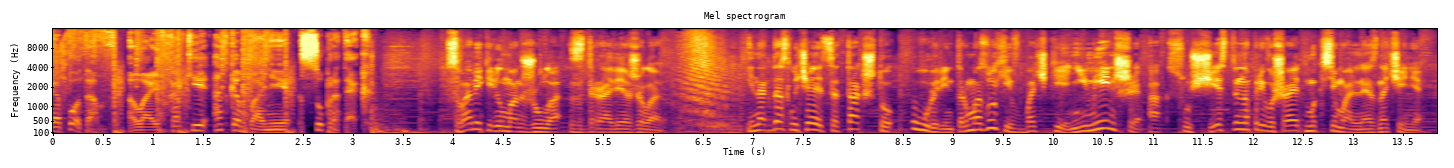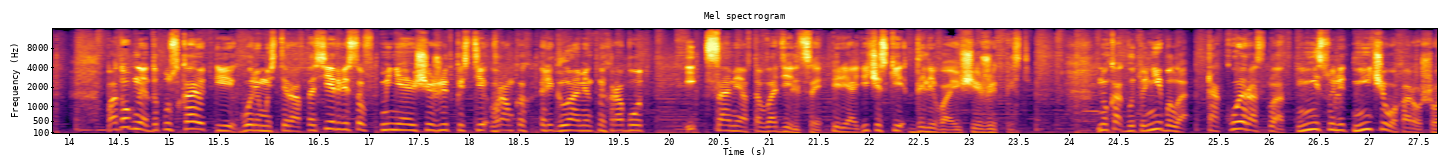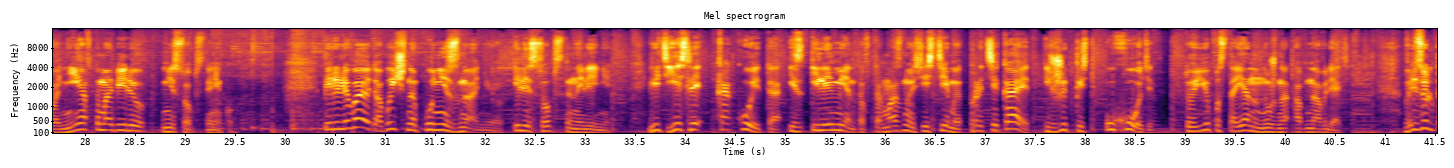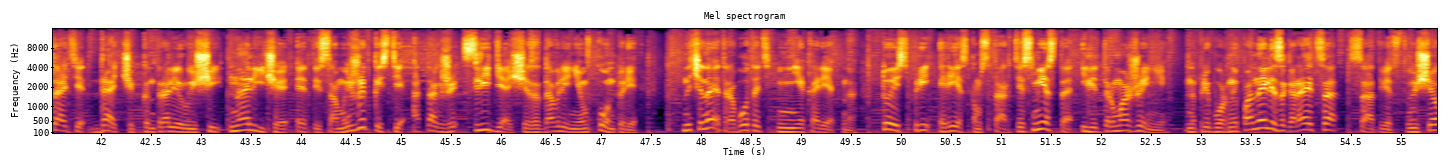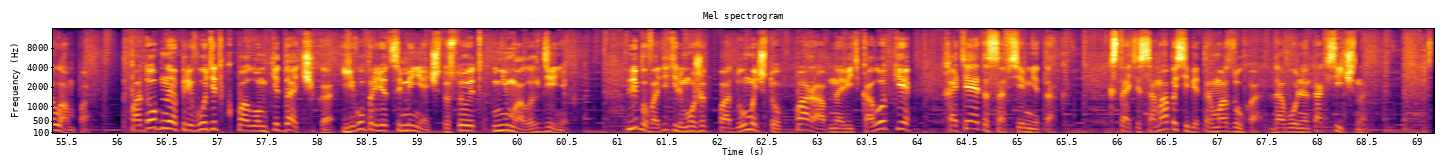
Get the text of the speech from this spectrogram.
капотом. Лайфхаки от компании «Супротек». С вами Кирилл Манжула. Здравия желаю. Иногда случается так, что уровень тормозухи в бачке не меньше, а существенно превышает максимальное значение. Подобное допускают и горе-мастера автосервисов, меняющие жидкости в рамках регламентных работ, и сами автовладельцы, периодически доливающие жидкость. Но как бы то ни было, такой расклад не сулит ничего хорошего ни автомобилю, ни собственнику. Переливают обычно по незнанию или собственной линии. Ведь если какой-то из элементов тормозной системы протекает и жидкость уходит, то ее постоянно нужно обновлять. В результате датчик, контролирующий наличие этой самой жидкости, а также следящий за давлением в контуре, начинает работать некорректно. То есть при резком старте с места или торможении на приборной панели загорается соответствующая лампа. Подобное приводит к поломке датчика. Его придется менять, что стоит немалых денег либо водитель может подумать, что пора обновить колодки, хотя это совсем не так. Кстати, сама по себе тормозуха довольно токсична.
